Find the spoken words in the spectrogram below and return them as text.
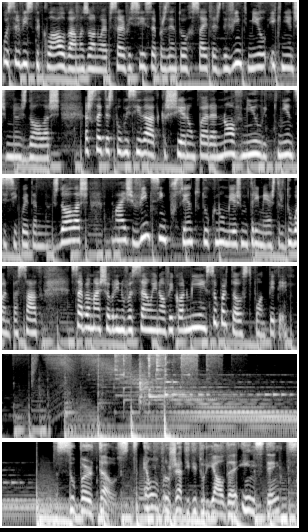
o serviço de cloud da Amazon Web Services apresentou receitas de 20.500 milhões de dólares. As receitas de publicidade cresceram para 9.550 milhões de dólares mais 25% do que no mesmo trimestre do ano passado. Saiba mais sobre inovação e nova economia em supertoast.pt. Super Toast é um projeto editorial da Instinct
